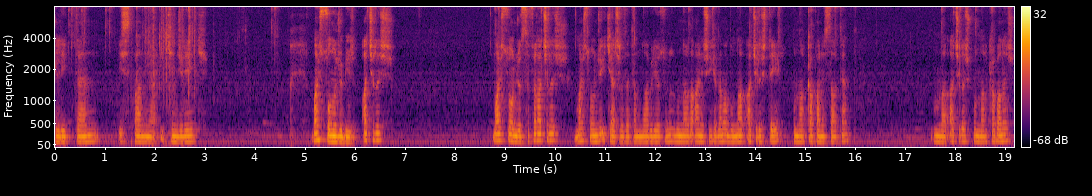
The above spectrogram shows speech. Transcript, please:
Ligden İspanya 2. Lig. Maç sonucu bir açılış. Maç sonucu 0 açılış. Maç sonucu 2 açılış zaten bunlar biliyorsunuz. Bunlar da aynı şekilde ama bunlar açılış değil. Bunlar kapanış zaten. Bunlar açılış, bunlar kapanış.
